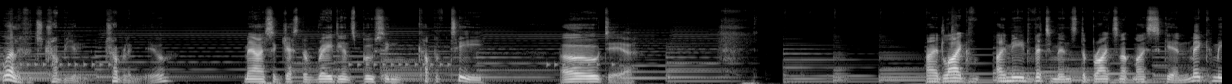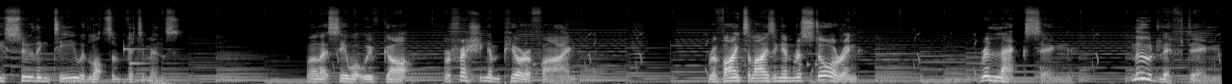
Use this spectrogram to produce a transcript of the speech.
Well, if it's troubling, troubling you, may I suggest a radiance boosting cup of tea? Oh dear. I'd like. I need vitamins to brighten up my skin. Make me soothing tea with lots of vitamins. Well, let's see what we've got. Refreshing and purifying. Revitalizing and restoring. Relaxing. Mood lifting.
